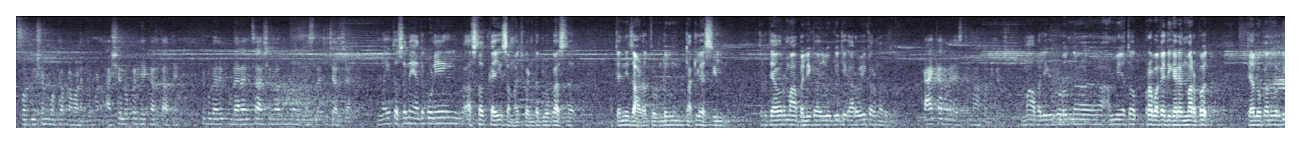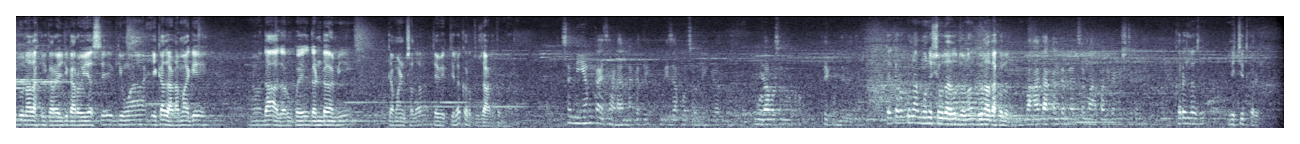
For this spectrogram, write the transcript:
प्रदूषण मोठ्या प्रमाणात आहे. पण असे लोक हे करतात ते पुढारी पुढाऱ्यांचा आशीर्वाद म्हणून असल्याची चर्चा आहे. नाही तसं नाही. आता कोणी असतात काही समाजकंटक लोक असतात. त्यांनी झाडं तोडून टाकली असतील तर त्यावर महापालिका योग्य ती कारवाई करणारच काय कारवाई असते महापालिकेची महापालिकेकडून आम्ही आता प्रभाग अधिकाऱ्यांमार्फत त्या लोकांवरती गुन्हा दाखल करायची कारवाई असते किंवा एका झाडामागे दहा हजार रुपये दंड आम्ही त्या माणसाला त्या व्यक्तीला करतो झाड तोडणारा. सर नियम काय झाडांना कधी विजा पोचवली किंवा मुळापासून फेकून दिले? त्याच्यावर पुन्हा मनुष्यवधा गुन्हा गुन्हा दाखल होतो. महा दाखल करण्याचं महापालिका निष्ठ करेल? करेल असं निश्चित करेल.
